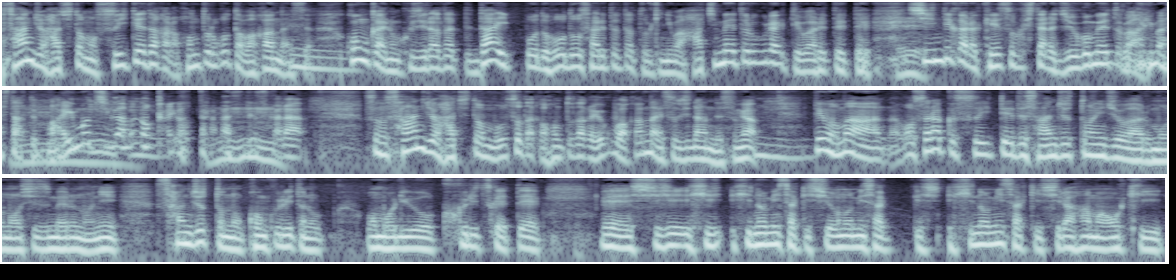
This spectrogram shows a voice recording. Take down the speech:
38トンも推定だから本当のことは分かんないですよ。今回のクジラだって第一報で報道されてた時には8メートルぐらいって言われてて、死んでから計測したら15メートルありましたって倍も違うのかよって話ですから、その38トンも嘘だか本当だかよく分かんない数字なんですが、でもまあ、おそらく推定で30トン以上あるものを沈めるのに、30トンのコンクリートの重りをくくりつけて、えー、日野岬、潮の岬、日野岬白浜沖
